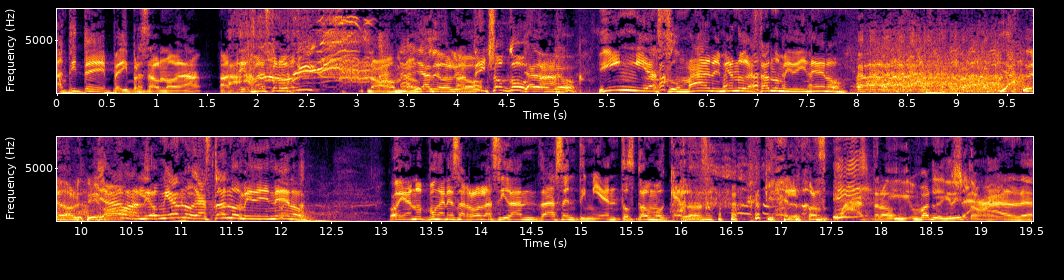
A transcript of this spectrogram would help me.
a ti te pedí prestado, ¿no, verdad? ¿A ti, maestro Doggy? No, no. Ya le dolió. ¿A ti, Choco? Ya le dolió. Ah, Ingi, a su madre, me ando gastando mi dinero. ya le dolió. Ya valió, me ando gastando mi dinero. Oiga, no pongan esa rola así, dan, da sentimientos, como que los, que los cuatro. Y ponle el grito. Chale.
